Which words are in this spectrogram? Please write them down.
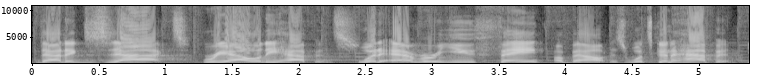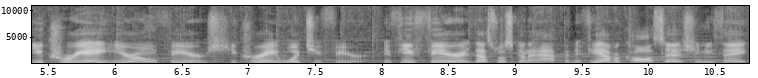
That exact reality happens. Whatever you think about is what's going to happen. You create your own fears. You create what you fear. If you fear it, that's what's going to happen. If you have a call session, you think,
